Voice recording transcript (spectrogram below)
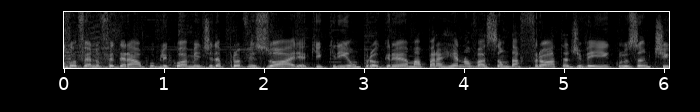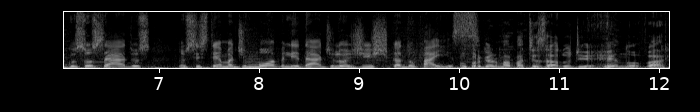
O governo federal publicou a medida provisória que cria um programa para a renovação da frota de veículos antigos usados no sistema de mobilidade logística do país. O programa batizado de Renovar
